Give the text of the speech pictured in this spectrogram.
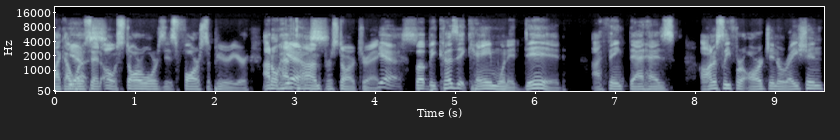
Like I would have said, oh, Star Wars is far superior. I don't have time for Star Trek. Yes, But because it came when it did, I think that has honestly for our generation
